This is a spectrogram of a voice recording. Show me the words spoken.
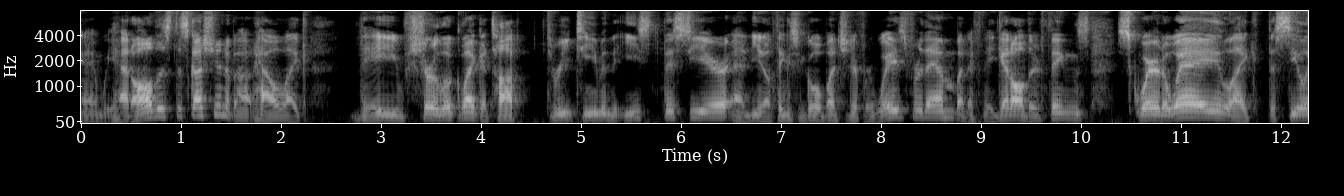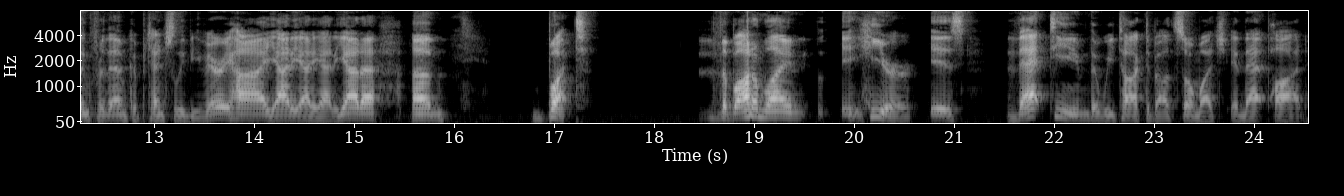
and we had all this discussion about how like they sure look like a top three team in the East this year, and you know things can go a bunch of different ways for them. But if they get all their things squared away, like the ceiling for them could potentially be very high. Yada yada yada yada. Um, but the bottom line here is that team that we talked about so much in that pod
